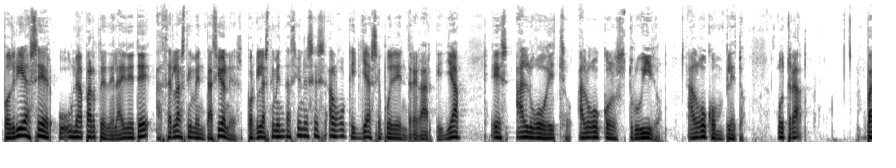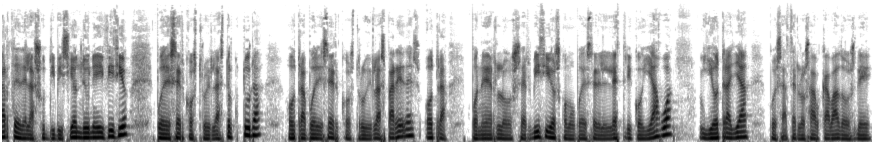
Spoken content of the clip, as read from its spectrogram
podría ser una parte de la EDT hacer las cimentaciones, porque las cimentaciones es algo que ya se puede entregar, que ya es algo hecho, algo construido, algo completo. Otra parte de la subdivisión de un edificio puede ser construir la estructura, otra puede ser construir las paredes, otra poner los servicios como puede ser el eléctrico y agua y otra ya pues hacer los acabados de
